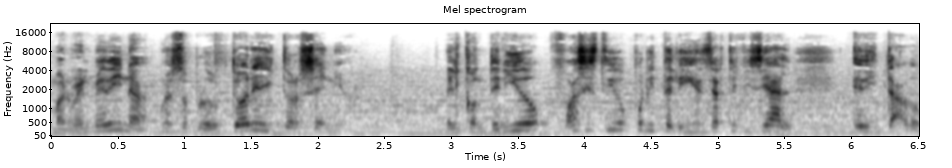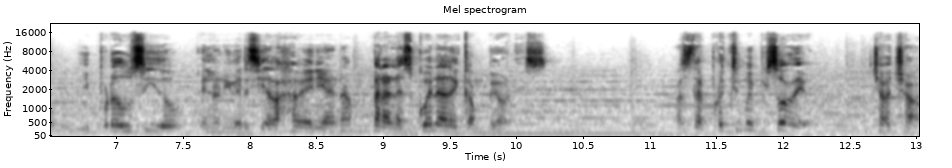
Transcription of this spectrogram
Manuel Medina, nuestro productor y editor senior. El contenido fue asistido por inteligencia artificial, editado y producido en la Universidad Javeriana para la Escuela de Campeones. Hasta el próximo episodio. Chao, chao.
